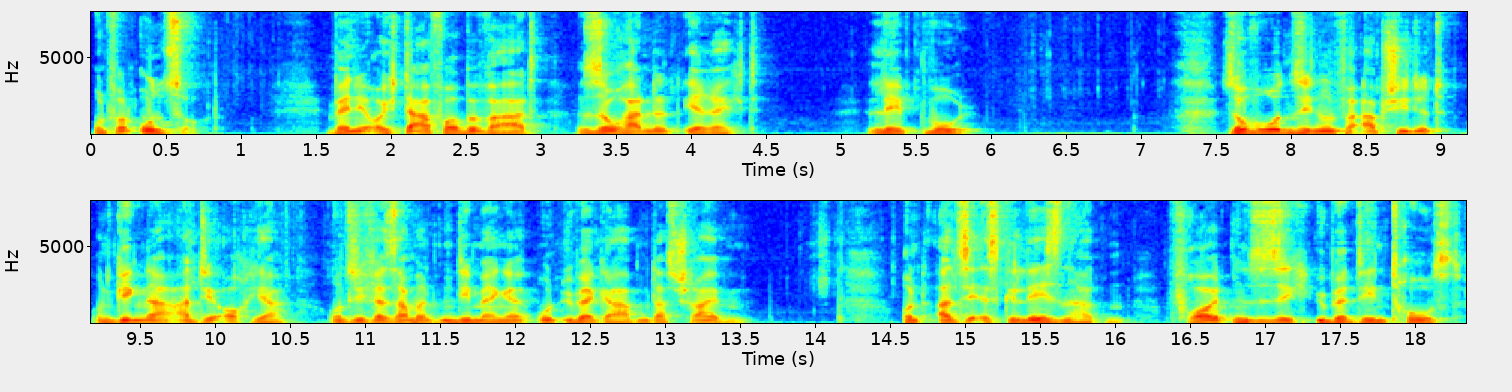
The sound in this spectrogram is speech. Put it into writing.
und von Unzucht. Wenn ihr euch davor bewahrt, so handelt ihr recht. Lebt wohl. So wurden sie nun verabschiedet und gingen nach Antiochia, und sie versammelten die Menge und übergaben das Schreiben und als sie es gelesen hatten, freuten sie sich über den Trost.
